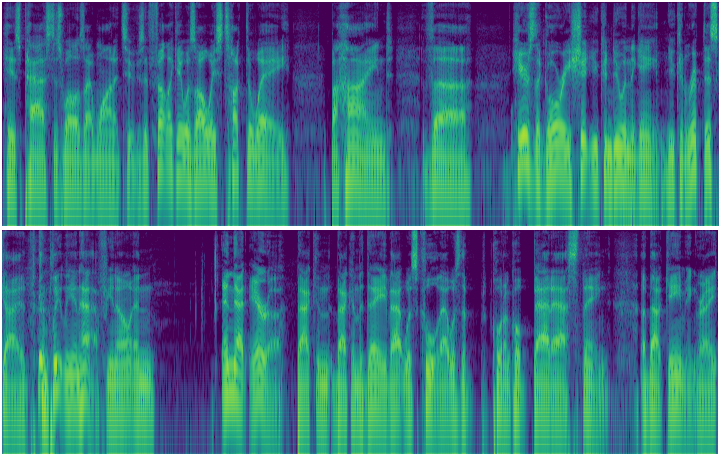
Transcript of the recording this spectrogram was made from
his past as well as I wanted to because it felt like it was always tucked away behind the here's the gory shit you can do in the game. You can rip this guy completely in half, you know, and in that era back in back in the day, that was cool. That was the quote unquote badass thing about gaming, right?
